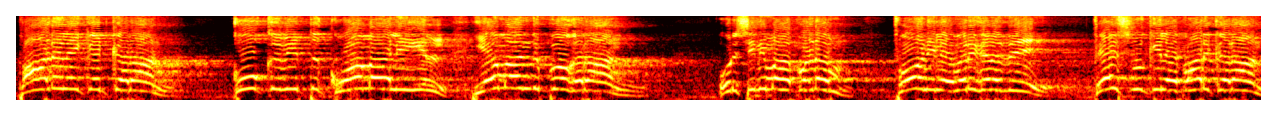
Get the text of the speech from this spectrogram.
பாடலை கேட்கிறான் கூக்குவித்து கோமாளியில் ஏமாந்து போகிறான். ஒரு சினிமா படம் போனில வருகிறது. பேஸ்புக்கில் பார்க்கிறான்.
